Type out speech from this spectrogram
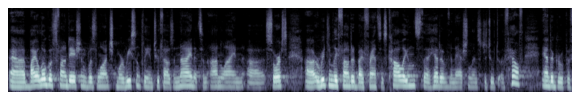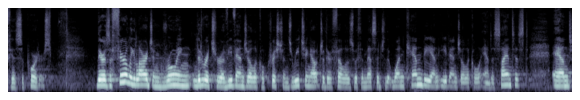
Uh, BioLogos Foundation was launched more recently in 2009. It's an online uh, source, uh, originally founded by Francis Collins, the head of the National Institute of Health, and a group of his supporters. There is a fairly large and growing literature of evangelical Christians reaching out to their fellows with the message that one can be an evangelical and a scientist, and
